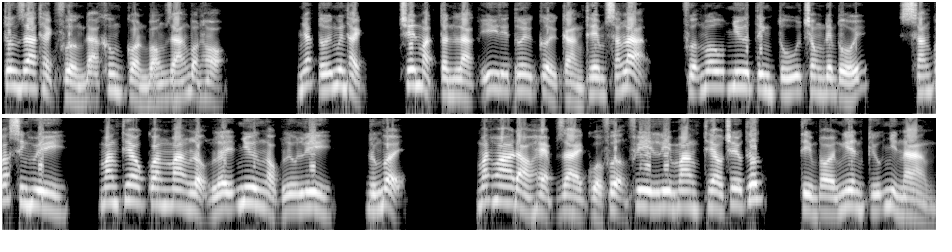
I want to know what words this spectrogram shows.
tương gia thạch phường đã không còn bóng dáng bọn họ. Nhắc tới nguyên thạch, trên mặt tần lạc y tươi cười càng thêm sáng lạ, phượng mâu như tinh tú trong đêm tối, sáng quắc sinh huy, mang theo quang mang lộng lẫy như ngọc lưu ly, đúng vậy. Mắt hoa đào hẹp dài của Phượng Phi Ly mang theo trêu thức, tìm tòi nghiên cứu nhìn nàng,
